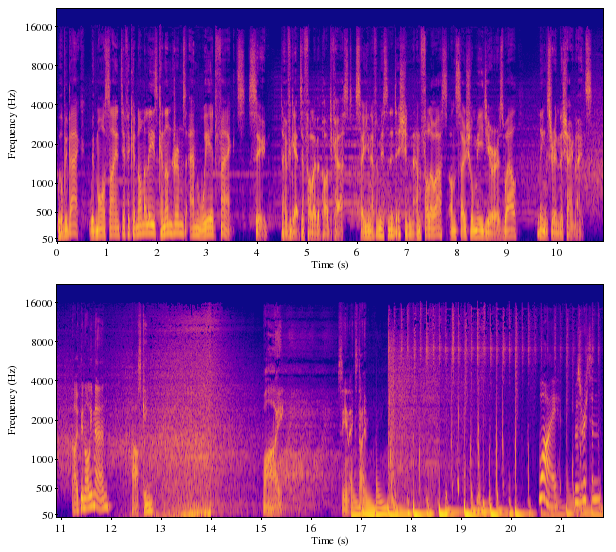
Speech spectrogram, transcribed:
We'll be back with more scientific anomalies, conundrums, and weird facts soon. Don't forget to follow the podcast so you never miss an edition and follow us on social media as well. Links are in the show notes. I've been Olly Mann, asking why. See you next time. Why was written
